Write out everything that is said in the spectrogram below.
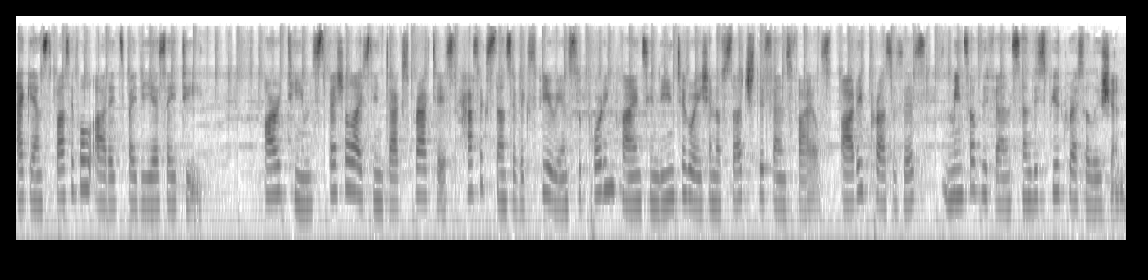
against possible audits by the SAT. Our team, specialized in tax practice, has extensive experience supporting clients in the integration of such defense files, audit processes, means of defense, and dispute resolution.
